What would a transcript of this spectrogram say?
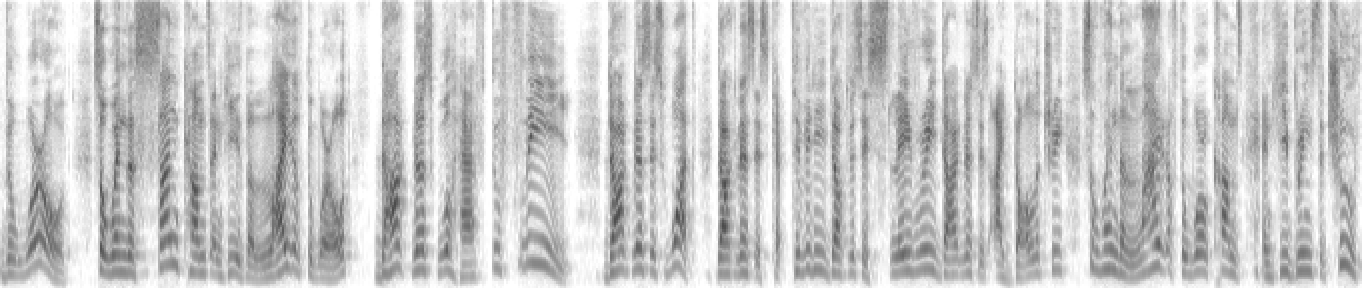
the world. So when the son comes and he is the light of the world, darkness will have to flee. Darkness is what? Darkness is captivity, darkness is slavery, darkness is idolatry. So when the light of the world comes and he brings the truth,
